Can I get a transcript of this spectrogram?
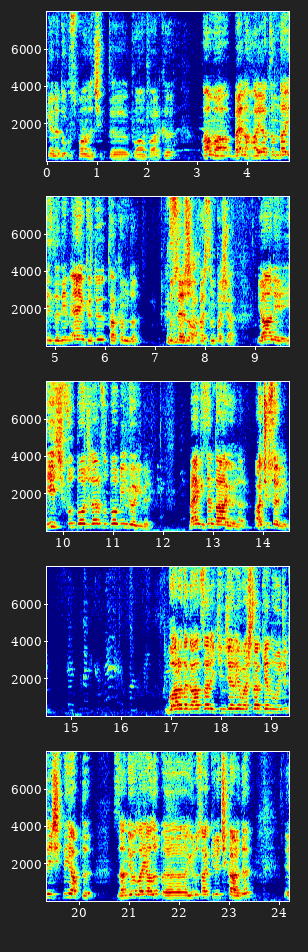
Gene 9 puana çıktı puan farkı. Ama ben hayatımda izlediğim en kötü takımdı. Bu Kasımpaşa. sezon Kasımpaşa. Yani hiç futbolcuları futbol bilmiyor gibi. Ben gitsem daha iyi oynarım. Açık söyleyeyim. Bu arada Galatasaray ikinci yarıya başlarken oyuncu değişikliği yaptı. Zaniola'yı alıp e, Yunus Akgül'ü çıkardı. E,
